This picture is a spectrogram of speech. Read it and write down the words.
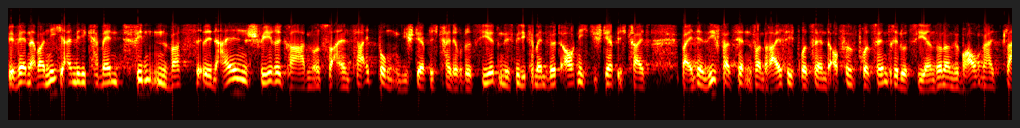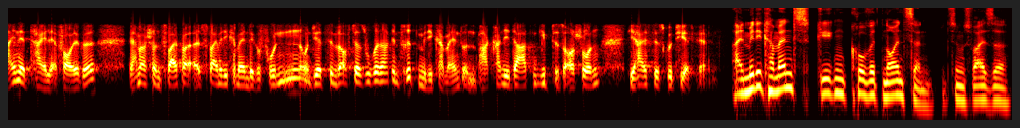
Wir werden aber nicht ein Medikament finden, was in allen Schweregraden und zu allen Zeitpunkten die Sterblichkeit reduziert. Und das Medikament wird auch nicht die Sterblichkeit bei Intensivpatienten von 30 Prozent auf 5 Prozent reduzieren, sondern wir brauchen halt kleine Teilerfolge. Wir haben ja schon zwei, zwei Medikamente gefunden und jetzt sind wir auf der Suche nach dem dritten Medikament und ein paar Kandidaten gibt es auch schon, die heiß diskutiert werden. Ein Medikament gegen Covid-19, beziehungsweise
